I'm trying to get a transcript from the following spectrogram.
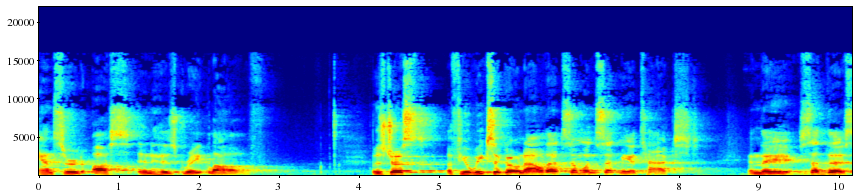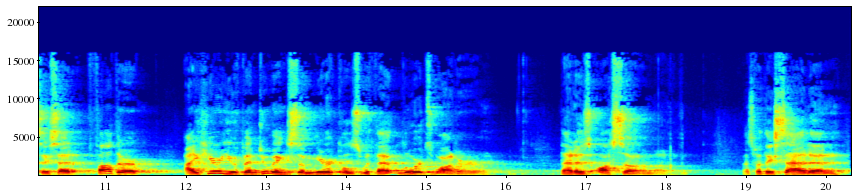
answered us in his great love. It was just a few weeks ago now that someone sent me a text and they said this They said, Father, I hear you've been doing some miracles with that Lourdes water. That is awesome. That's what they said. And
